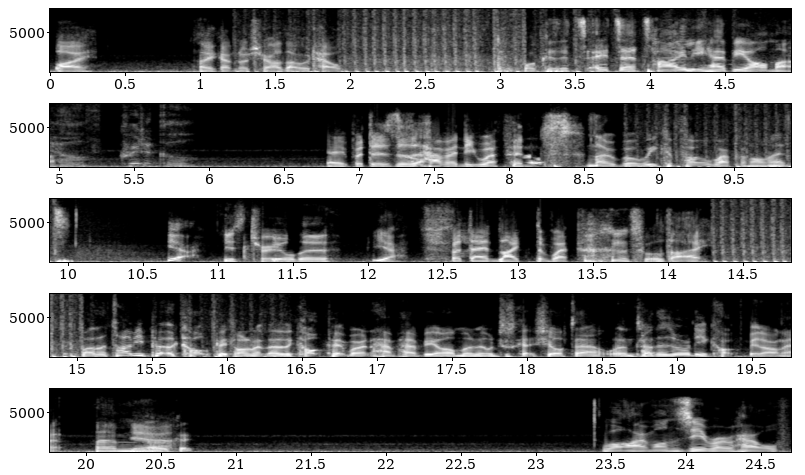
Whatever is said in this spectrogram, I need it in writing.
Why? Like, I'm not sure how that would help. Well, because it's it's entirely heavy armor. Health critical. Hey, but does, does it have any weapons? No, but we could put a weapon on it. Yeah, just True. build a. Yeah. But then, like, the weapons will die. By the time you put a cockpit on it, though, the cockpit won't have heavy armor and it'll just get shot out, won't Oh, there's already a cockpit on it. Um, Yeah. Okay. Well, I'm on zero health.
